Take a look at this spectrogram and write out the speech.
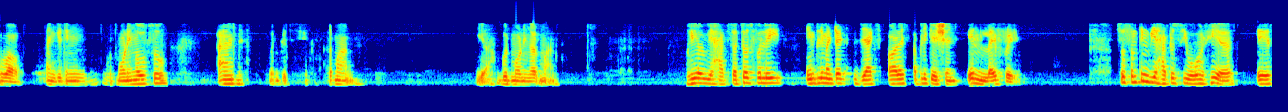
Wow, I'm getting good morning also. And going to check Arman. Yeah, good morning, Arman. Here we have successfully implemented JAX RS application in Liferay. So something we have to see over here is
